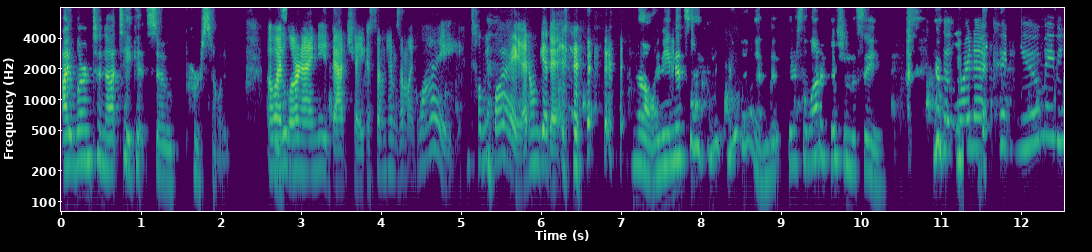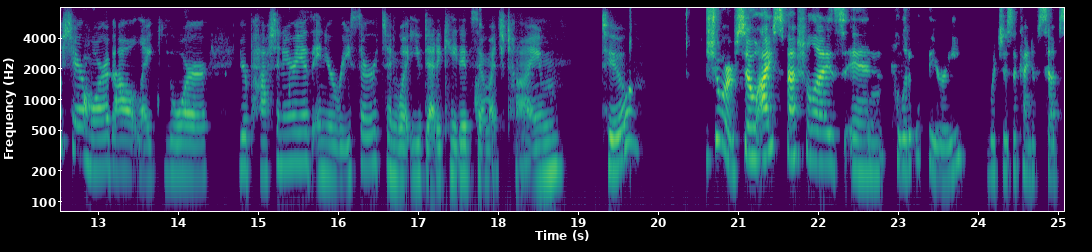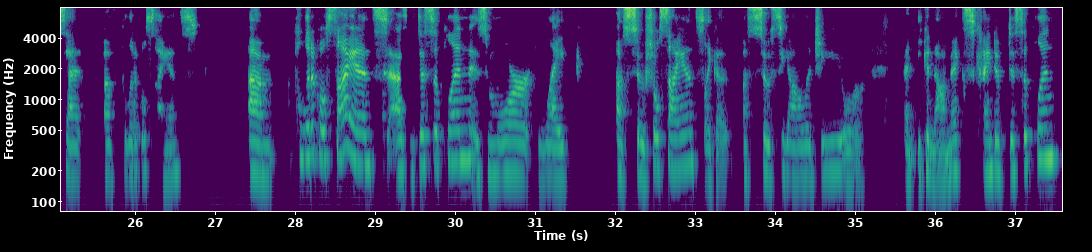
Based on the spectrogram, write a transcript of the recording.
I learned to not take it so personally. Oh, I learned I need that shake. Because sometimes I'm like, why? Tell me why. I don't get it. no, I mean, it's like, there's a lot of fish in the sea. so, Lorna, could you maybe share more about like your your passion areas in your research and what you've dedicated so much time to? Sure. So I specialize in political theory, which is a kind of subset of political science. Um, political science as a discipline is more like a social science, like a, a sociology or an economics kind of discipline.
